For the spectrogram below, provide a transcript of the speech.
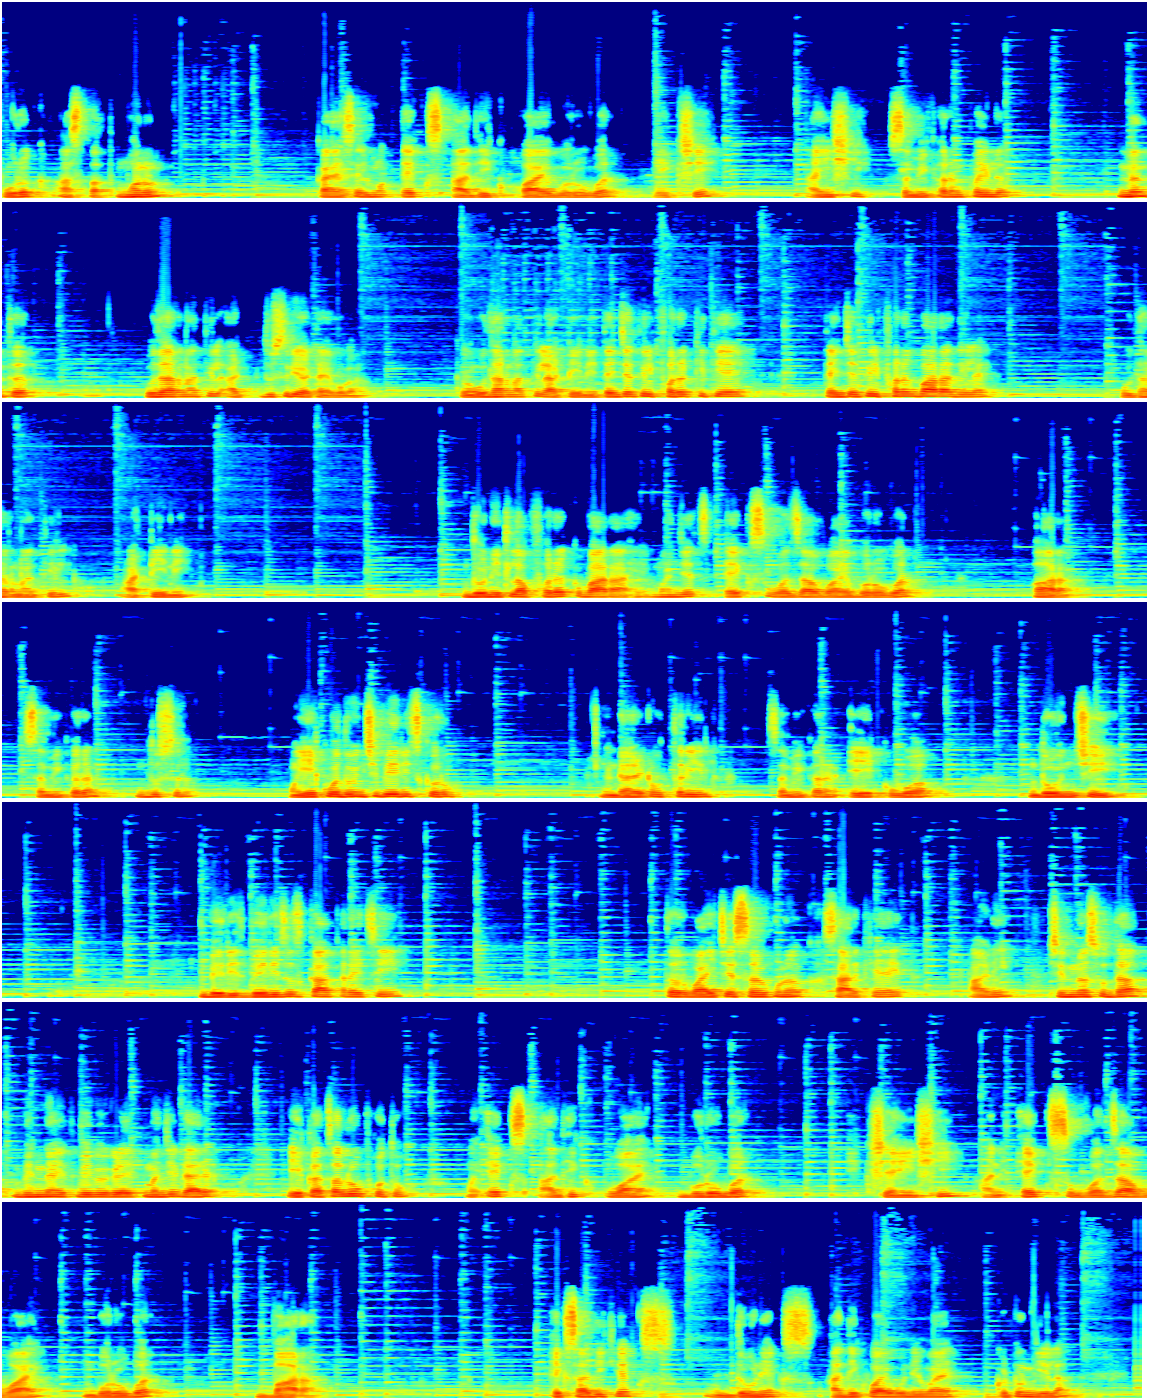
पूरक असतात. म्हणून काय असेल मग एक्स अधिक वाय बरोबर एकशे ऐंशी समीकरण पहिलं. नंतर उदाहरणातील अट दुसरी अट आहे बघा. किंवा उदाहरणातील अटीने त्यांच्यातील फरक किती आहे? त्यांच्यातील फरक बारा दिला आहे उदाहरणातील अटीने दोन्हीतला फरक बारा आहे म्हणजेच एक्स वजा वाय बरोबर बारा समीकरण दुसरं. मग एक व दोनची बेरीज करू. डायरेक्ट उत्तर येईल. समीकरण एक व दोनची बेरीज. बेरीजच का करायची? तर वायचे सहगुणक सारखे आहेत आणि चिन्हसुद्धा भिन्न आहेत वेगवेगळे आहेत. म्हणजे डायरेक्ट एकाचा लोप होतो. मग एक्स अधिक वाय बरोबर एकशे ऐंशी आणि एक्स वजा वाय बरोबर बारा. एक्स अधिक एक्स दोन एक्स अधिक वाय गुणे वाय कटून गेला.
